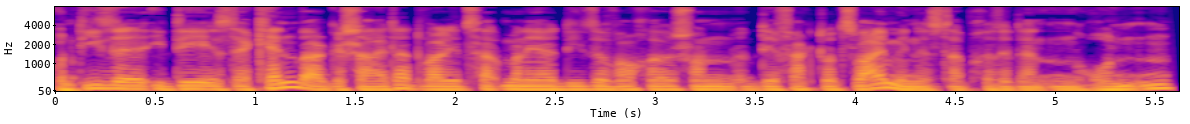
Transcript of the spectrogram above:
Und diese Idee ist erkennbar gescheitert, weil jetzt hat man ja diese Woche schon de facto zwei Ministerpräsidentenrunden.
